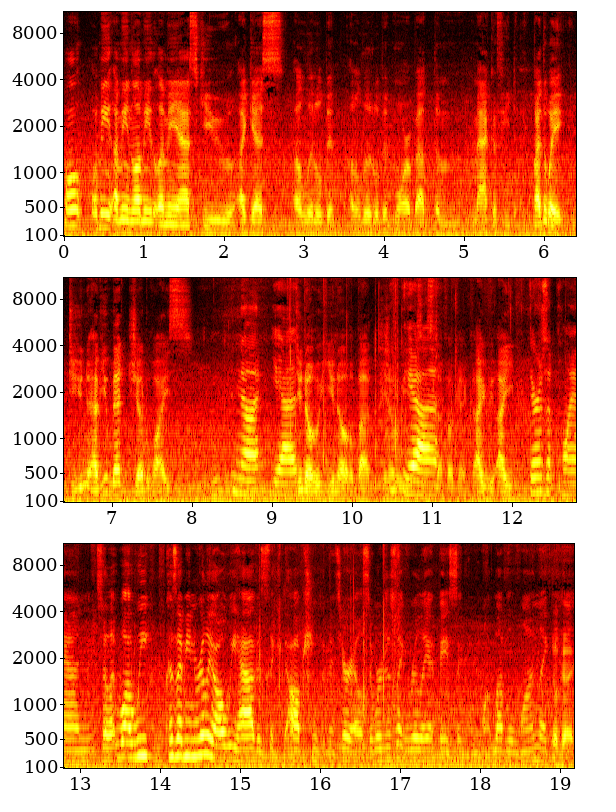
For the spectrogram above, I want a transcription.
well, let me I mean let me let me ask you I guess a little bit a little bit more about the McAfee. day. By the way, do you have you met Judd Weiss? Not yet. Do you know who you know about you know who Yeah. and stuff? Okay. I I There's a plan. So like, well, we because I mean, really, all we have is like the option of the material. So we're just like really at basic level one. Like, okay.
